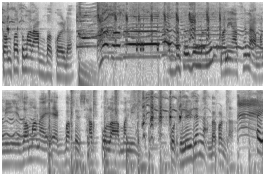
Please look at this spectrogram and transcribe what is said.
চম্পা তোমার আব্বা কয়টা আব্বা কয়জন মানে? মানে আছে না মানে এ জমানায় এক বাপের সাত পোলা মানে কঠিন হয়ে যায় না ব্যাপারটা? এই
